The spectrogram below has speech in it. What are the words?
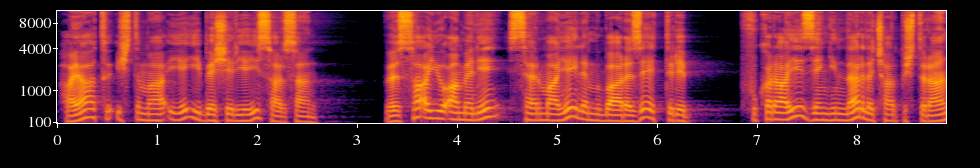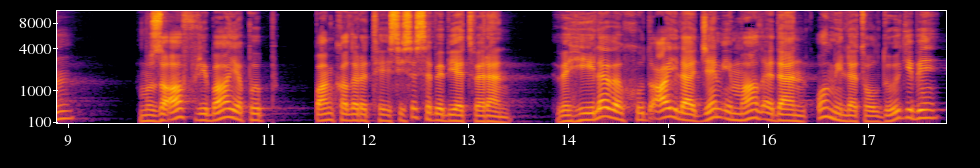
hayat-ı içtimaiye-i beşeriyeyi sarsan ve sa'yu ameli sermaye ile mübareze ettirip fukarayı zenginlerle çarpıştıran, muzaaf riba yapıp bankaları tesise sebebiyet veren ve hile ve hud'a ile cem mal eden o millet olduğu gibi,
